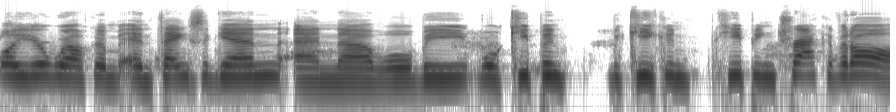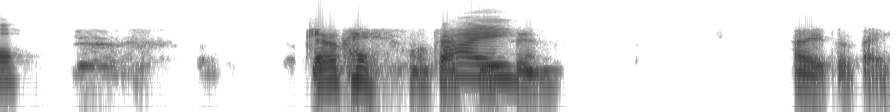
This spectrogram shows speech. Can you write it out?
Well, you're welcome, and thanks again. And uh, we'll be we'll keeping be keeping keeping track of it all. Okay. We'll talk to Bye. you soon. All right. Bye bye.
